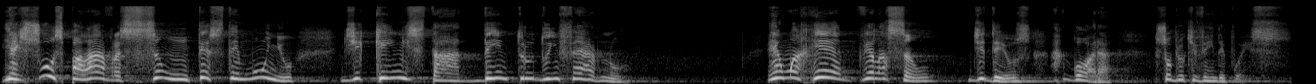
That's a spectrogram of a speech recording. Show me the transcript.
E as suas palavras são um testemunho de quem está dentro do inferno. É uma revelação de Deus agora sobre o que vem depois.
